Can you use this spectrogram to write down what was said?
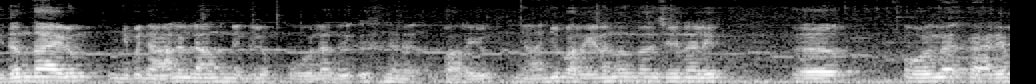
ഇതെന്തായാലും ഇനിയിപ്പോൾ ഞാനല്ലാന്നുണ്ടെങ്കിലും ഓലത് പറയും. ഞാൻ ഇനി പറയണമെന്ന് വെച്ച് കഴിഞ്ഞാൽ ഓളുടെ കാര്യം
